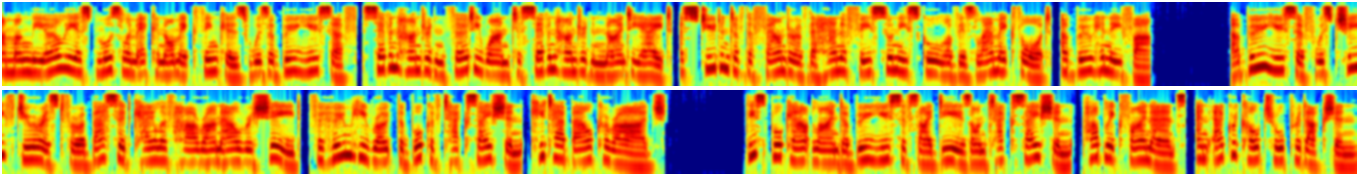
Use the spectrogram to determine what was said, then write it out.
Among the earliest Muslim economic thinkers was Abu Yusuf 731 798, a student of the founder of the Hanafi Sunni school of Islamic thought, Abu Hanifa. Abu Yusuf was chief jurist for Abbasid Caliph Harun al-Rashid, for whom he wrote the Book of Taxation Kitab al-Kharaj. This book outlined Abu Yusuf's ideas on taxation, public finance, and agricultural production.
